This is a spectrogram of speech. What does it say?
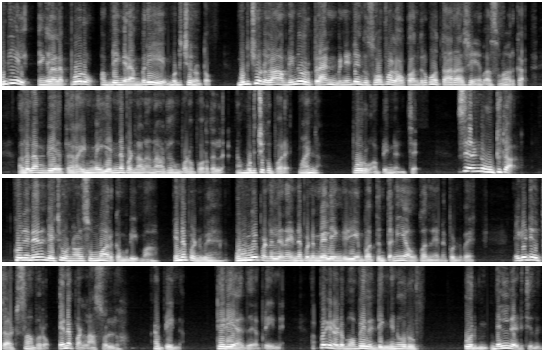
முடியல. எங்களால போறோம் அப்படிங்கிற மாதிரி முடிச்சுன்னுட்டோம் முடிச்சு விடலாம் அப்படின்னு ஒரு பிளான் பண்ணிட்டு எங்க சோஃபால உட்காந்துருக்கோம் தாரா சீனிவாசனும் இருக்கா. அதெல்லாம் முடியாது தாரா. இனிமே என்ன பண்ணாலும் நாடகம் போட போறதில்ல. நான் முடிச்சுக்க போறேன். வேண்டாம் போறோம் அப்படின்னு நினைச்சேன். சரின்னு விட்டுட்டா. கொஞ்ச நேரம் கழிச்சு ஒரு நாள் சும்மா இருக்க முடியுமா? என்ன பண்ணுவேன்? ஒண்ணுமே பண்ணலைன்னா என்ன பண்ண? மேலேயும் கழியும் பத்து தனியா உட்காந்து என்ன பண்ணுவேன்? நெகட்டிவ் தாட்ஸ் தான் வரும். என்ன பண்ணலாம் சொல்லு? அப்படின்னா. தெரியாது அப்படின்னு. அப்போ என்னோட மொபைல் டிங்குன்னு ஒரு ஒரு பெல் அடிச்சது.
